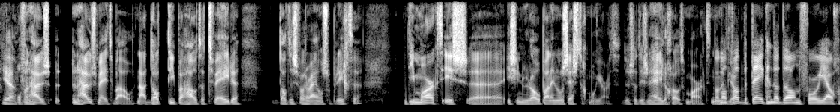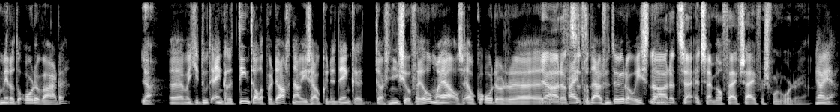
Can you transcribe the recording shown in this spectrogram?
Ja. Of een huis, een huis mee te bouwen. Nou, dat type hout, het tweede, dat is waar wij ons op richten. Die markt is, uh, is in Europa alleen al 60 miljard. Dus dat is een hele grote markt. En dan want wat ook... betekent dat dan voor jouw gemiddelde orderwaarde? Ja. Uh, want je doet enkele tientallen per dag. Nou, je zou kunnen denken, dat is niet zoveel. Maar ja, als elke order uh, ja, 50.000 euro is. Dan... Nou, dat zijn, het zijn wel vijf cijfers voor een order, ja. Ja, ja.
